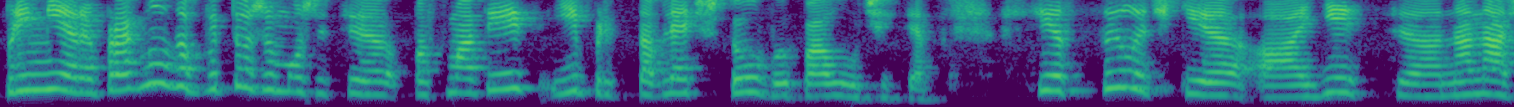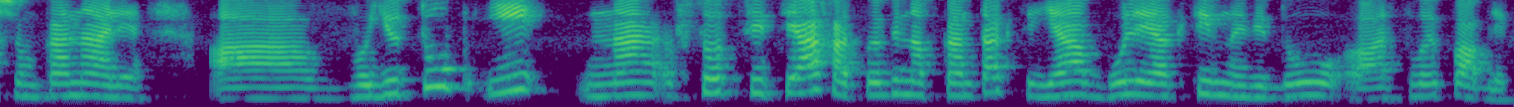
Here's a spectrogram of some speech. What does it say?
примеры прогнозов вы тоже можете посмотреть и представлять, что вы получите. Все ссылочки есть на нашем канале в YouTube и на, в соцсетях, особенно ВКонтакте, я более активно веду а, свой паблик.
